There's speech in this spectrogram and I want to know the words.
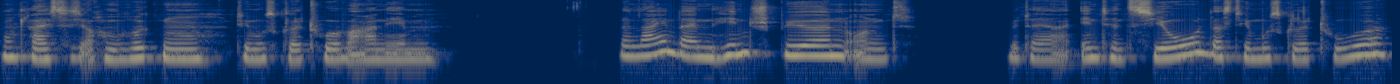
Und gleichzeitig auch im Rücken die Muskulatur wahrnehmen. Allein dein Hinspüren und mit der Intention, dass die Muskulatur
